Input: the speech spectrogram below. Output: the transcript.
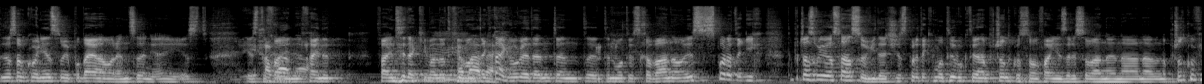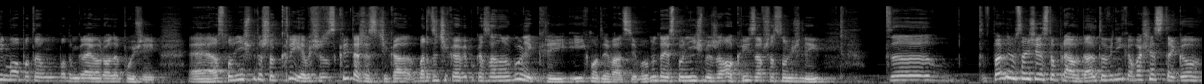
na sam koniec sobie podają ręce nie? i jest, jest to fajny, fajny fajny taki malutki wątek. Tak, w ogóle ten, ten, ten, ten motyw z Havaną. Jest sporo takich, to podczas drugiego sensu widać, jest sporo takich motywów, które na początku są fajnie zarysowane na, na, na początku filmu, a potem, potem grają rolę później. E, a wspomnieliśmy też o Kree. Ja myślę, że Kree też jest cieka bardzo ciekawie pokazane ogólnie Kree i ich motywacje, bo my tutaj wspomnieliśmy, że o, Kree zawsze są źli. To w pewnym sensie jest to prawda, ale to wynika właśnie z tego,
